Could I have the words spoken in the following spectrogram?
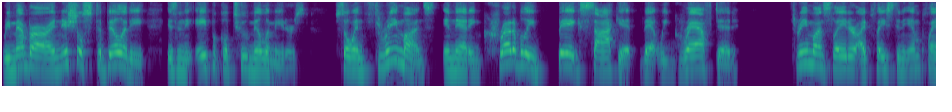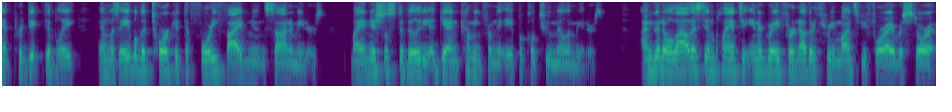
remember our initial stability is in the apical two millimeters. So in three months, in that incredibly big socket that we grafted, three months later, I placed an implant predictably and was able to torque it to 45 Newton centimeters. My initial stability, again, coming from the apical two millimeters. I'm going to allow this implant to integrate for another three months before I restore it.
